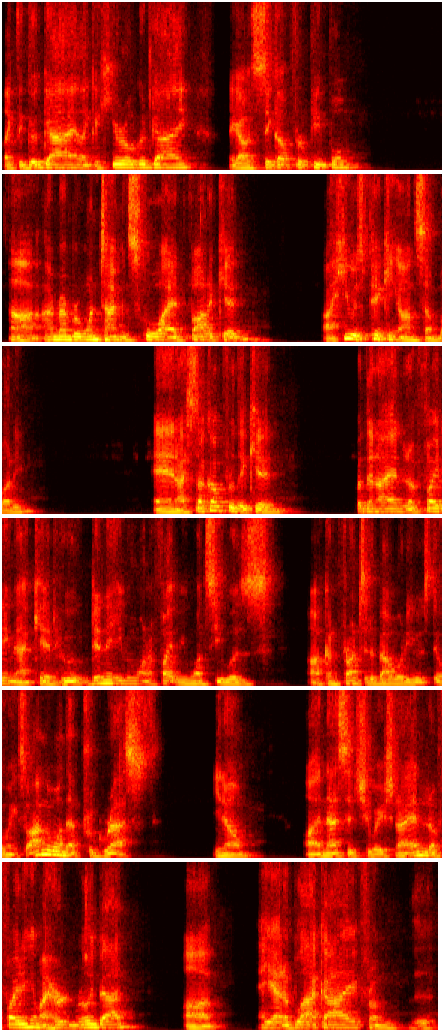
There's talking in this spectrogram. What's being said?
like the good guy, like a hero, good guy. Like I would stick up for people. Uh, I remember one time in school, I had fought a kid. Uh, he was picking on somebody, and I stuck up for the kid. But then I ended up fighting that kid who didn't even want to fight me once he was uh, confronted about what he was doing. So I'm the one that progressed, you know, uh, in that situation. I ended up fighting him. I hurt him really bad. Um, he had a black eye from the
